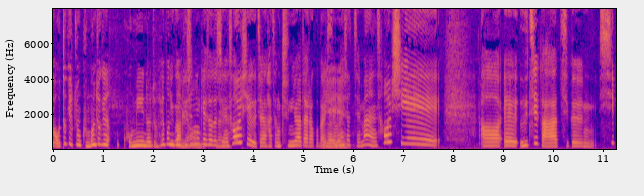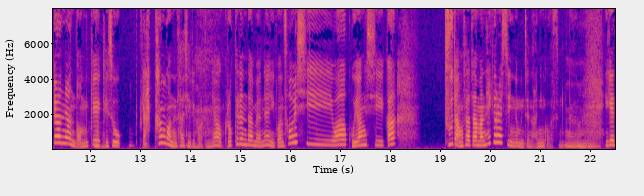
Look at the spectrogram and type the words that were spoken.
어떻게 좀 근본적인 고민을 좀 해본다면. 이건 교수님께서도 네. 지금 서울시의 의제가 가장 중요하다라고 말씀을 예, 예. 하셨지만 서울시의 어의 의지가 지금 10여 년 넘게 계속 약한 거는 사실이거든요. 그렇게 된다면은 이건 서울시와 고양시가 두 당사자만 해결할 수 있는 문제는 아닌 것 같습니다. 음. 이게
